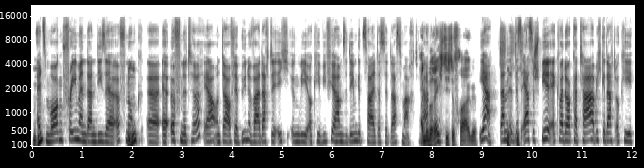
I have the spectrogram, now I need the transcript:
mhm. als Morgan Freeman dann diese Eröffnung mhm. äh, eröffnete, ja, und da auf der Bühne war, dachte ich irgendwie, okay, wie viel haben sie dem gezahlt, dass er das macht? Ja? Eine berechtigte Frage. Ja, dann das erste Spiel, Ecuador-Katar, habe ich gedacht, okay,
